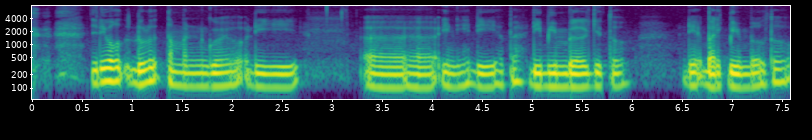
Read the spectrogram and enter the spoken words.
jadi waktu dulu temen gue di uh, ini di apa di bimbel gitu. Dia balik bimbel tuh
